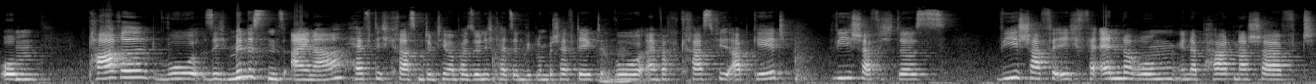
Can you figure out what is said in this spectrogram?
so um Paare, wo sich mindestens einer heftig krass mit dem Thema Persönlichkeitsentwicklung beschäftigt, Mhm. wo einfach krass viel abgeht. Wie schaffe ich das? Wie schaffe ich Veränderungen in der Partnerschaft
